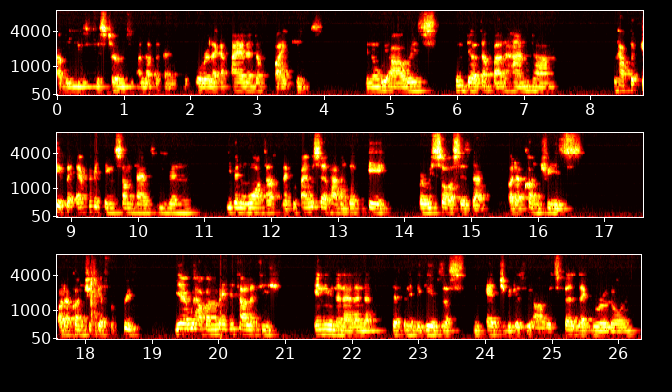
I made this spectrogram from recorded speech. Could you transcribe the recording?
I've been using this term a lot of times before. We're like an island of Vikings. You know, we always been dealt a bad hand. Um, we have to pay for everything. Sometimes even even water. Like we find ourselves having to pay for resources that other countries other countries get for free. Yeah, we have a mentality in Union Island that definitely gives us an edge because we always felt like we're alone.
